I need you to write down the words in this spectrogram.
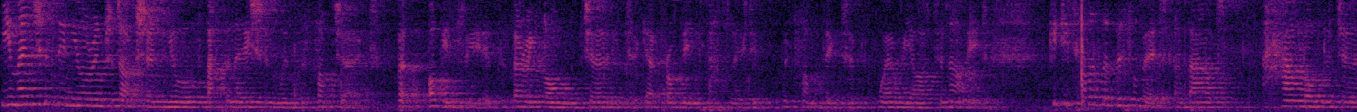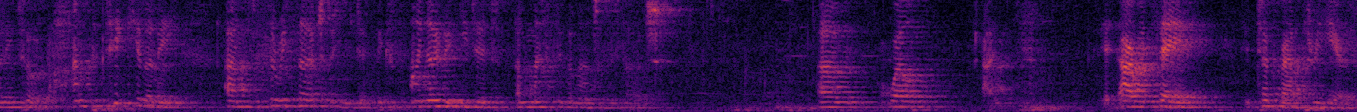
You mentioned in your introduction your fascination with the subject, but obviously it's a very long journey to get from being fascinated with something to where we are tonight. Could you tell us a little bit about how long the journey took, and particularly um, the research that you did, because I know that you did a massive amount of research. Um, well, I, I would say it took about three years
